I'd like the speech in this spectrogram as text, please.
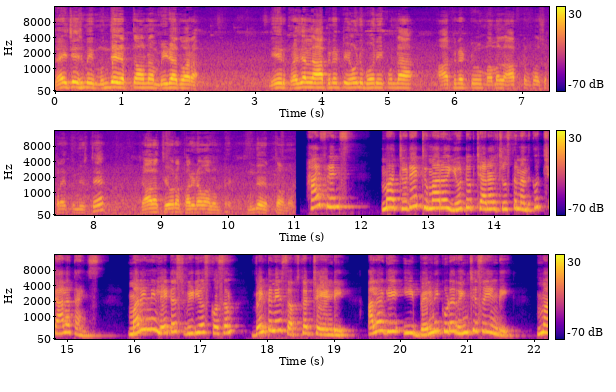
దయచేసి మేము ముందే చెప్తా ఉన్నాం మీడియా ద్వారా. మీరు ప్రజల్ని ఆపినట్టు ఎవరిని పోనీయకుండా ఆపినట్టు మమ్మల్ని ఆపటం కోసం ప్రయత్నం చేస్తే చాలా తీవ్ర పరిణామాలు ఉంటాయి. ముందే చెప్తా ఉన్నాం. హాయ్ ఫ్రెండ్స్ మా టుడే టుమారో యూట్యూబ్ ఛానల్ చూస్తున్నందుకు చాలా థ్యాంక్స్ మరిన్ని లేటెస్ట్ వీడియోస్ కోసం వెంటనే సబ్స్క్రైబ్ చేయండి. అలాగే ఈ బెల్ని కూడా రింగ్ చేసేయండి. మా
